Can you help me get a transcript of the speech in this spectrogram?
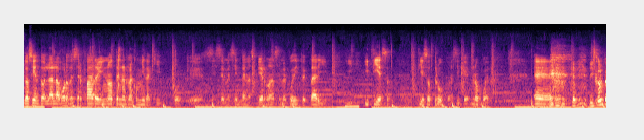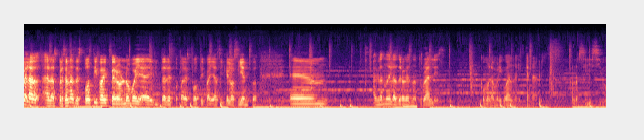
lo siento, la labor de ser padre y no tener la comida aquí, porque si se me sienta en las piernas se me puede infectar y, y, tieso, tieso truco, así que no puedo. Eh, disculpe a las personas de Spotify, pero no voy a editar esto para Spotify, así que lo siento. Em, hablando de las drogas naturales, como la marihuana, el cannabis, conocidísimo,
